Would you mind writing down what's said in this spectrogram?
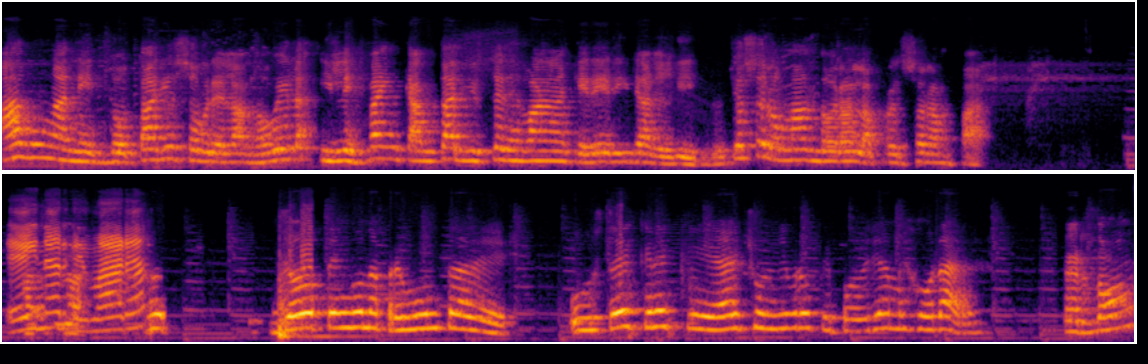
hago un anecdotario sobre la novela y les va a encantar y ustedes van a querer ir al libro. Yo se lo mando ahora a la profesora Amparo. Einar Guevara. Yo tengo una pregunta de, ¿usted cree que ha hecho un libro que podría mejorar? Perdón,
